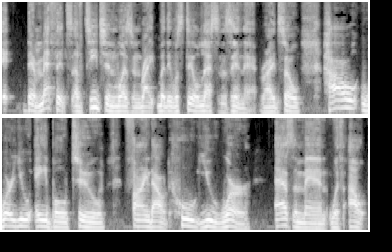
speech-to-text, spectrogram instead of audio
it, their methods of teaching wasn't right, but there was still lessons in that, right? So how were you able to find out who you were as a man without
